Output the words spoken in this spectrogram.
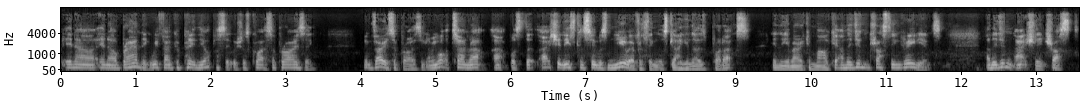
in our in our branding, we found completely the opposite, which was quite surprising. I mean, very surprising. I mean, what turned out that was that actually these consumers knew everything that was going in those products in the American market, and they didn't trust the ingredients, and they didn't actually trust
